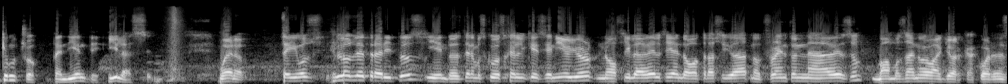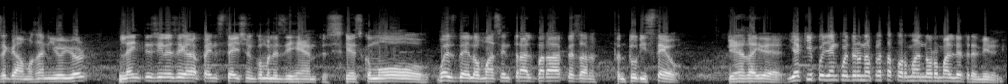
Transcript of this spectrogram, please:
trucho, pendiente, pilas. Bueno, seguimos los letreritos y entonces tenemos que buscar el que dice New York, no Filadelfia, no otra ciudad, no Trenton, nada de eso. Vamos a Nueva York, acuérdense que vamos a New York. La intención es llegar a Penn Station, como les dije antes, que es como, pues, de lo más central para empezar con turisteo. Esa es la idea. Y aquí pues ya encuentro una plataforma normal de tren, miren.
